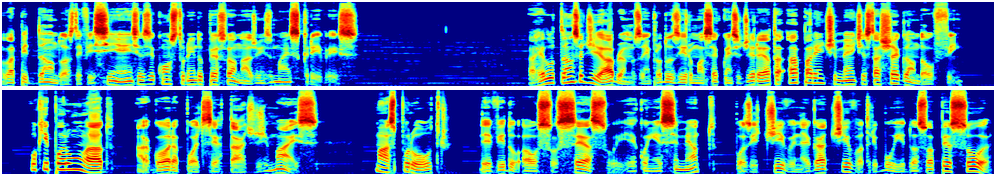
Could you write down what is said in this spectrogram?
lapidando as deficiências e construindo personagens mais críveis. A relutância de Abrams em produzir uma sequência direta aparentemente está chegando ao fim, o que, por um lado, agora pode ser tarde demais, mas, por outro, devido ao sucesso e reconhecimento, positivo e negativo atribuído à sua pessoa,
